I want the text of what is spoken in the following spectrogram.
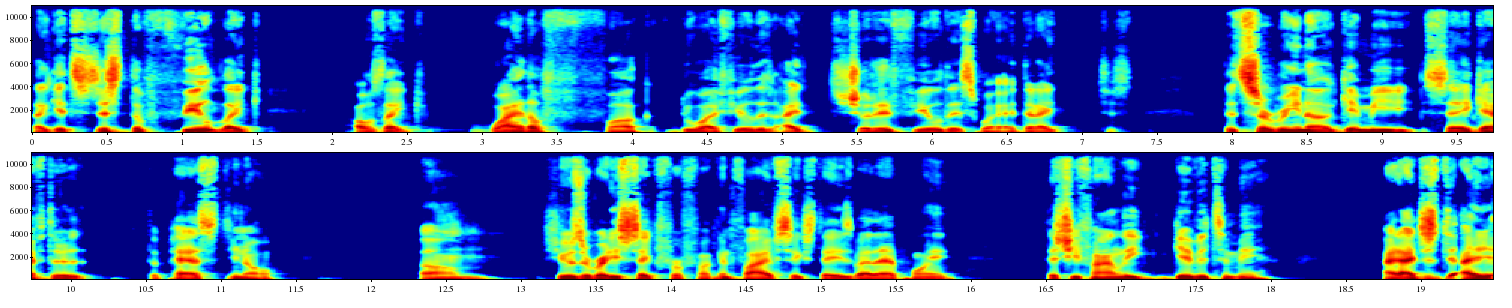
like it's just the feel like I was like, why the fuck do I feel this? I shouldn't feel this way. Did I just did Serena get me sick after the past, you know, um she was already sick for fucking five, six days by that point. That she finally gave it to me? I, I just I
